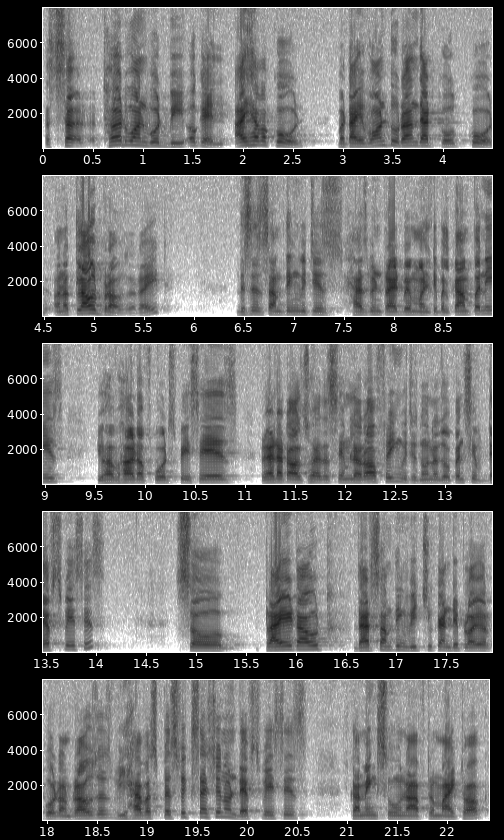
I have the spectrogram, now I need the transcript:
The third one would be, okay, I have a code, but I want to run that code on a cloud browser, right? This is something which is, has been tried by multiple companies. You have heard of CodeSpaces. Red Hat also has a similar offering, which is known as OpenShift Dev Spaces. So try it out. That's something which you can deploy your code on browsers. We have a specific session on Dev Spaces coming soon after my talk.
